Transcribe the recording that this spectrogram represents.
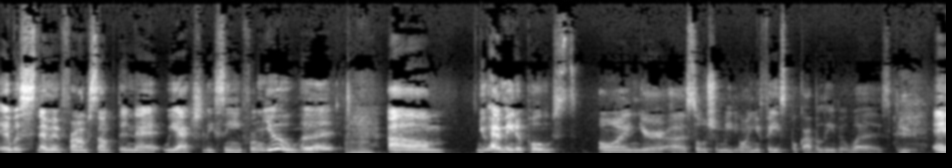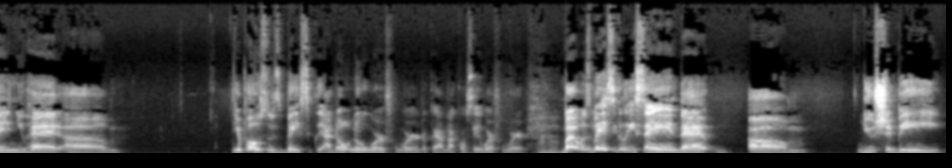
it was stemming from something that we actually seen from you, Hood. Um, you had made a post on your uh, social media, on your Facebook, I believe it was, Yeah. and you had um. Your post was basically, I don't know word for word. Okay, I'm not gonna say word for word, but it was basically saying that um, you should be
